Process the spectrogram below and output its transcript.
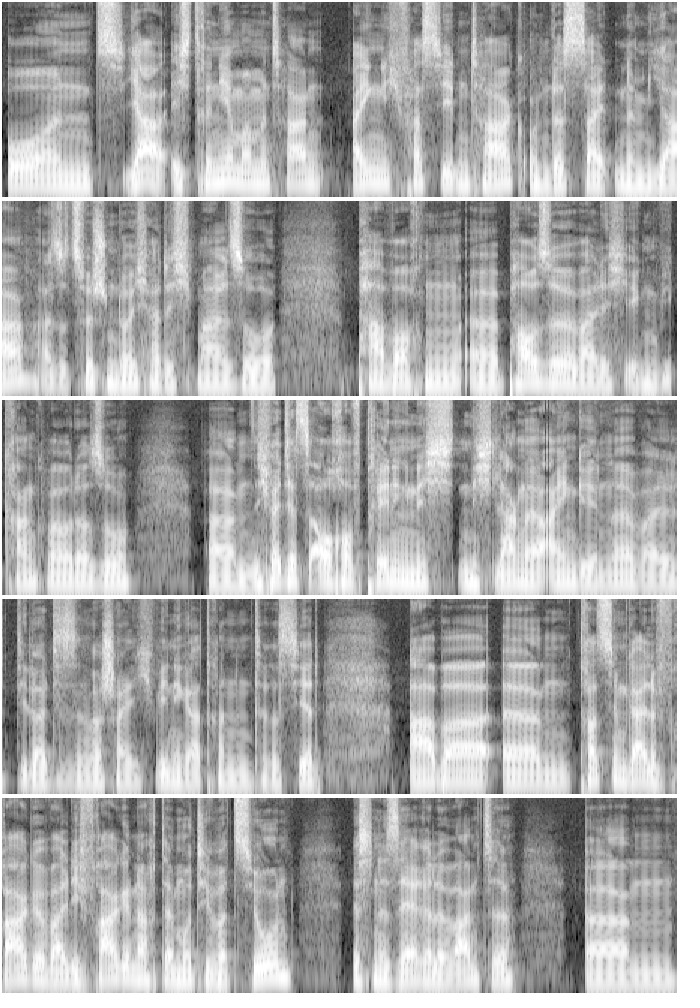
und ja, ich trainiere momentan eigentlich fast jeden Tag und das seit einem Jahr. Also zwischendurch hatte ich mal so ein paar Wochen äh, Pause, weil ich irgendwie krank war oder so. Ähm, ich werde jetzt auch auf Training nicht, nicht lange eingehen, ne, weil die Leute sind wahrscheinlich weniger daran interessiert. Aber ähm, trotzdem geile Frage, weil die Frage nach der Motivation ist eine sehr relevante. Ähm,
